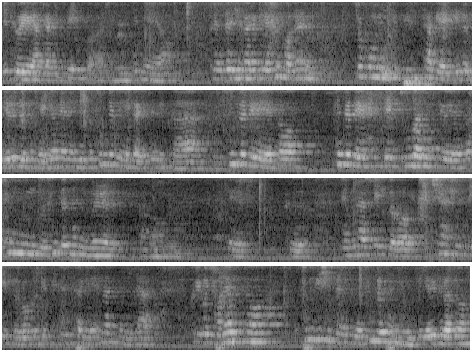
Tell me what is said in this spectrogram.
이 교회에 약간 세이브가 되는 셈이에요. 그런데 제가 이렇게 한 거는 조금 비슷하게 예를, 예를 들어서 내년에는 이제 또 선교대회가 있으니까 선교대회에서 선교대회 할 때 두 가정 교회에서 한그 선교사님을 어, 그 배분할 수 있도록 같이 하실 수 있도록 그렇게 비슷하게 해놨습니다. 그리고 전에부터 섬기시던 그 선교사님, 그 예를 들어서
